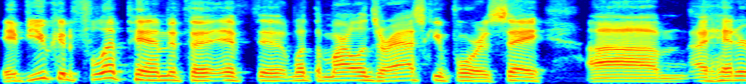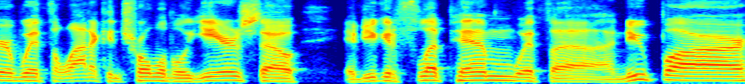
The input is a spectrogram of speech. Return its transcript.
if you could flip him, if the if the what the Marlins are asking for is say um, a hitter with a lot of controllable years, so if you could flip him with a, a Nootbaar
